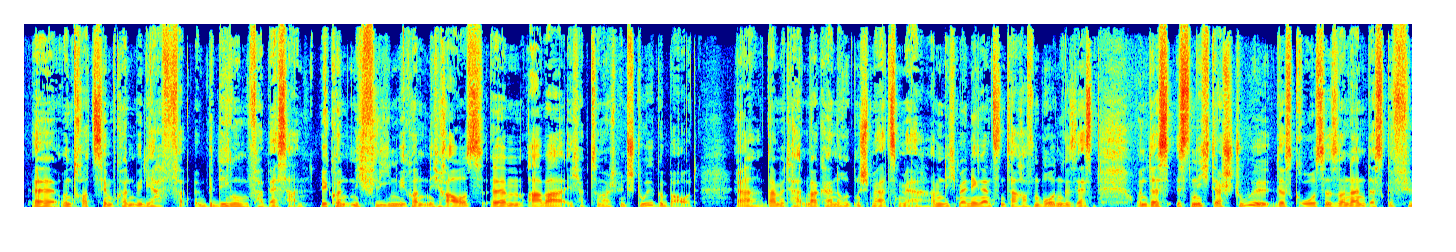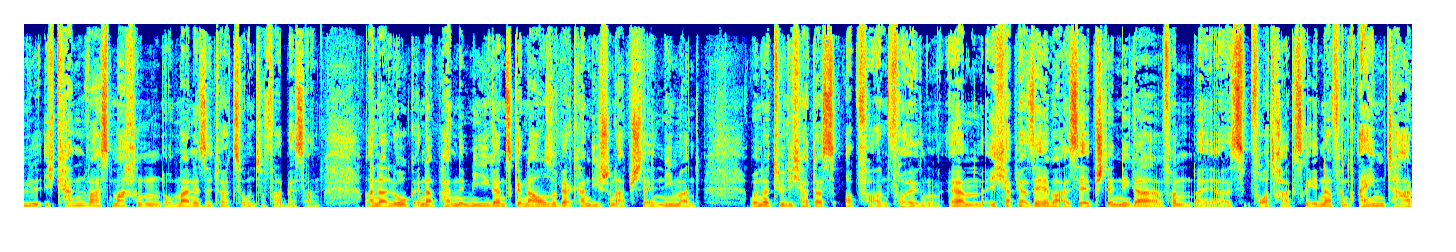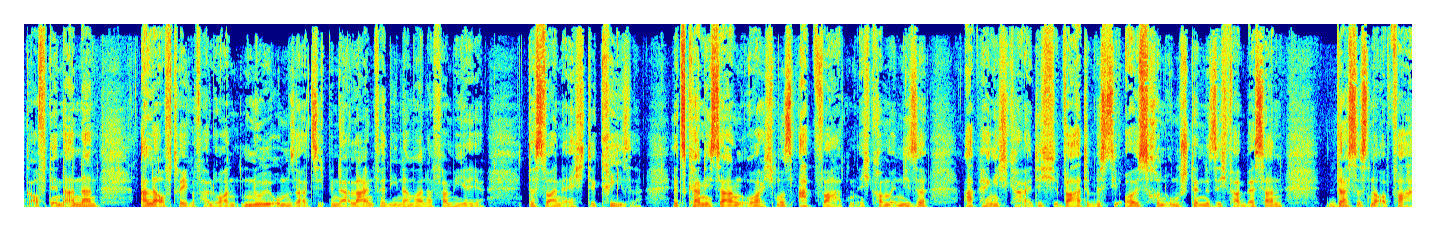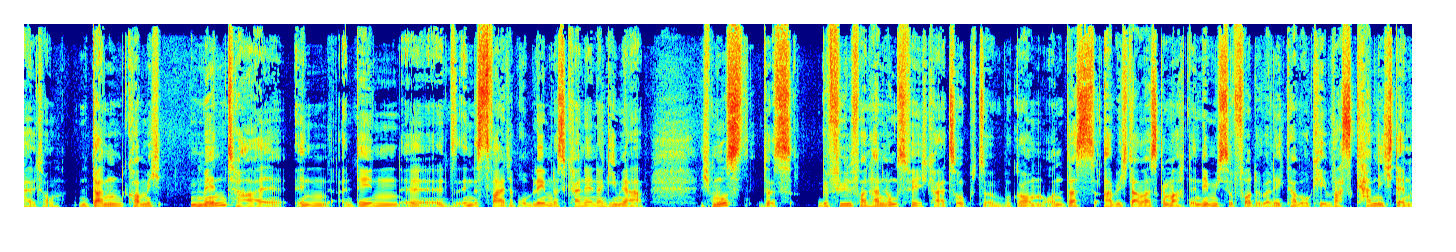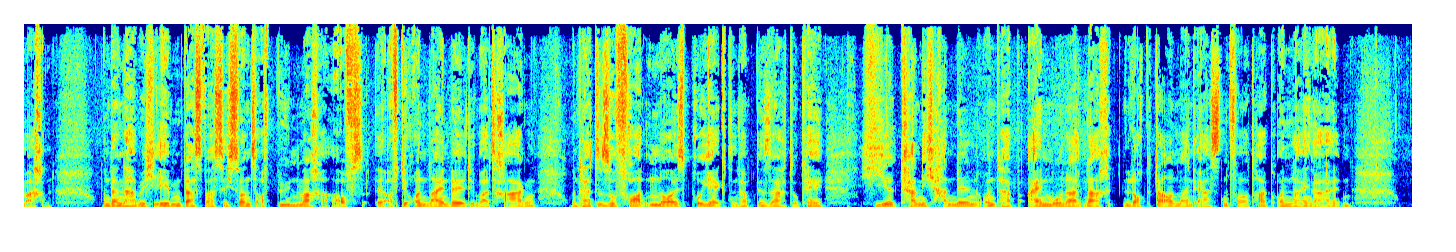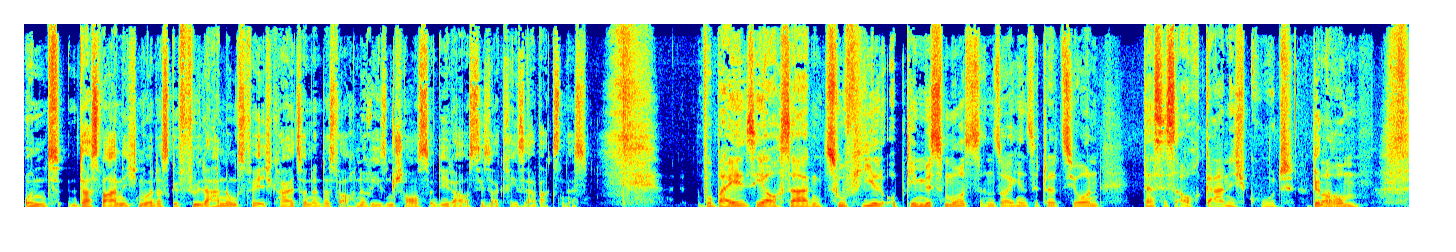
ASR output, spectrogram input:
äh, und trotzdem konnten wir die Haftbedingungen verbessern. Wir konnten nicht fliehen, wir konnten nicht raus, ähm, aber ich habe zum Beispiel einen Stuhl gebaut. Ja, damit hatten wir keine Rückenschmerzen mehr, haben nicht mehr den ganzen Tag auf dem Boden gesessen. Und das ist nicht der Stuhl das Große, sondern das Gefühl, ich kann was machen, um meine Situation zu verbessern. Analog in der Pandemie ganz genauso. Wer kann die schon abstellen? Niemand. Und natürlich hat das Opfer und Folgen. Ähm, ich habe ja selber als Selbstständiger, von, äh, als Vortragsredner von einem Tag auf den anderen alle Aufträge verloren. Null Umsatz. Ich bin der Alleinverdiener meiner Familie. Das war eine echte Krise. Jetzt kann ich sagen, oh, ich muss abwarten. Ich komme in diese Abhängigkeit. Ich warte, bis die äußeren Umstände sich verbessern. Das ist eine Opferhaltung. Dann komme ich mental in, den, äh, in das zweite Problem, dass ich keine Energie mehr habe. Ich muss das Gefühl von Handlungsfähigkeit zurückzubekommen. Und das habe ich damals gemacht, indem ich sofort überlegt habe, okay, was kann ich denn machen? Und dann habe ich eben das, was ich sonst auf Bühnen mache, aufs, äh, auf die Online-Welt übertragen und hatte sofort ein neues Projekt und habe gesagt, okay, hier kann ich handeln und habe einen Monat nach Lockdown meinen ersten Vortrag online gehalten Und das war nicht nur das Gefühl der Handlungsfähigkeit, sondern das war auch eine Riesenchance, die da aus dieser Krise erwachsen ist. Wobei Sie auch sagen, zu viel Optimismus in solchen Situationen, das ist auch gar nicht gut. Genau. Warum?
